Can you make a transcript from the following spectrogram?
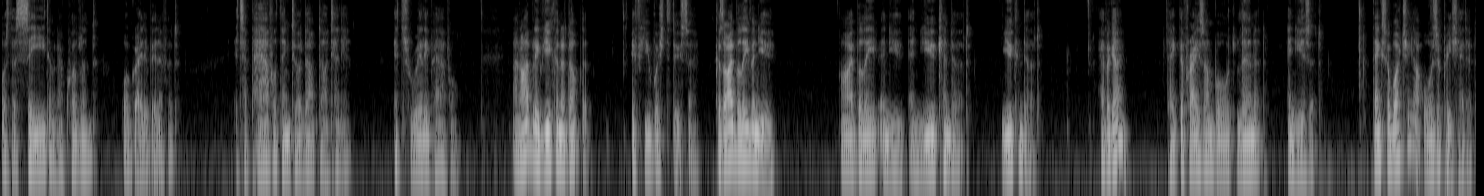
was the seed of an equivalent or greater benefit. It's a powerful thing to adopt, I tell you. It's really powerful. And I believe you can adopt it if you wish to do so. Because I believe in you. I believe in you, and you can do it. You can do it. Have a go. Take the phrase on board, learn it, and use it. Thanks for watching. I always appreciate it.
